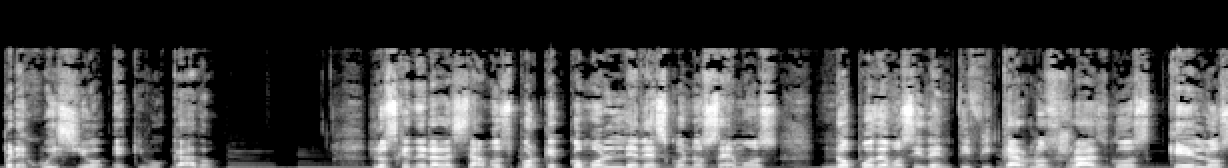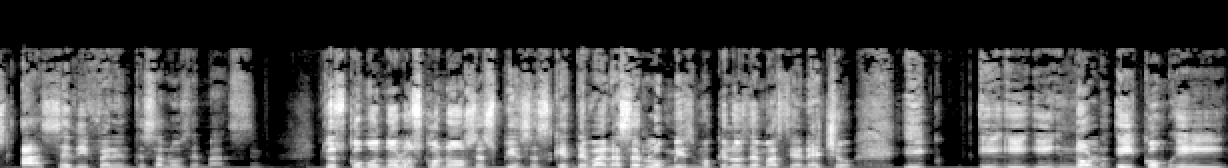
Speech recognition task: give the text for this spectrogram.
prejuicio equivocado. Los generalizamos porque como le desconocemos, no podemos identificar los rasgos que los hace diferentes a los demás. Entonces, como no los conoces, piensas que te van a hacer lo mismo que los demás te han hecho. Y, y, y, no, y,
